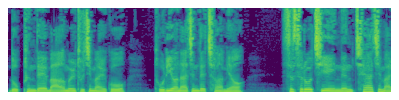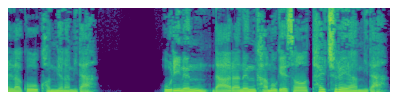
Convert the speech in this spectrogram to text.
높은 데 마음을 두지 말고 도리어 낮은 데 처하며 스스로 지혜 있는 채하지 말라고 권면합니다. 우리는 나라는 감옥에서 탈출해야 합니다.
